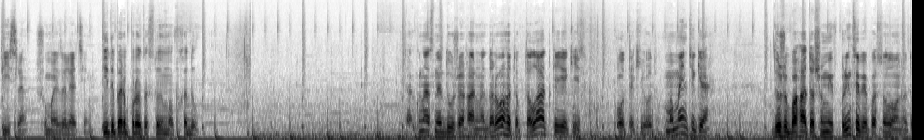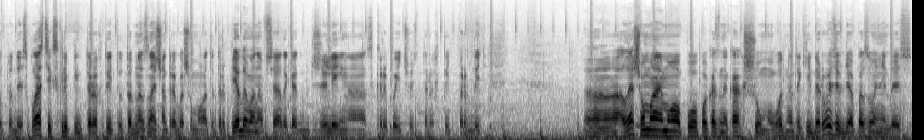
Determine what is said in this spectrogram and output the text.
після шумоізоляції. І тепер протестуємо в ходу. Так, у нас не дуже гарна дорога, тобто латки якісь, от такі от моментики. Дуже багато шумів, в принципі, по салону. Тобто десь пластик скрипить, торохтить. Тут однозначно треба шумувати. Торпеда вона вся така желейна, скрипить, щось торохтить, пердить. Е, Але що маємо по показниках шуму? От на такій дорозі в діапазоні десь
